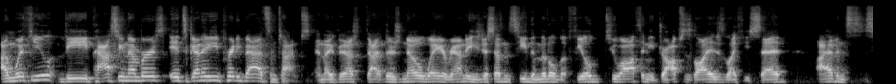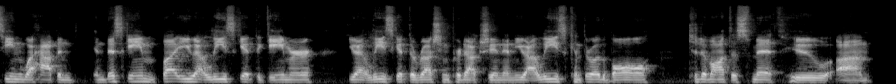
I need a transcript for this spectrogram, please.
I'm with you. The passing numbers, it's going to be pretty bad sometimes, and like that, there's no way around it. He just doesn't see the middle of the field too often. He drops his eyes, like you said. I haven't seen what happened in this game, but you at least get the gamer, you at least get the rushing production, and you at least can throw the ball to DeVonta Smith, who um,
